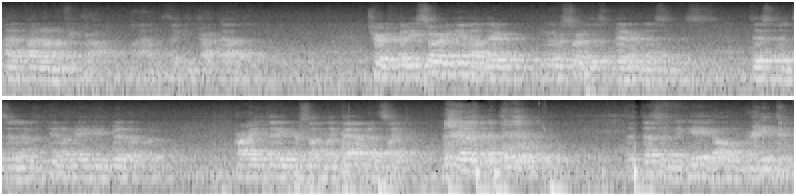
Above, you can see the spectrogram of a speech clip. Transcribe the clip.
I, I don't know if he dropped, I don't think he dropped out of the church, but he sort of, you know, there, there was sort of this bitterness and this distance, and it was, you know, maybe a bit of a pride thing or something like that, but it's like, that doesn't, that doesn't negate all the great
